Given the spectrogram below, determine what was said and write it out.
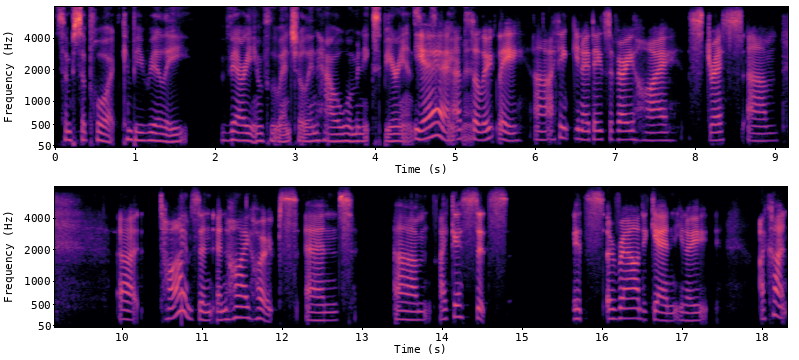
some support can be really very influential in how a woman experiences. Yeah, absolutely. Uh, I think you know these are very high stress um, uh, times and, and high hopes, and um, I guess it's it's around again. You know, I can't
